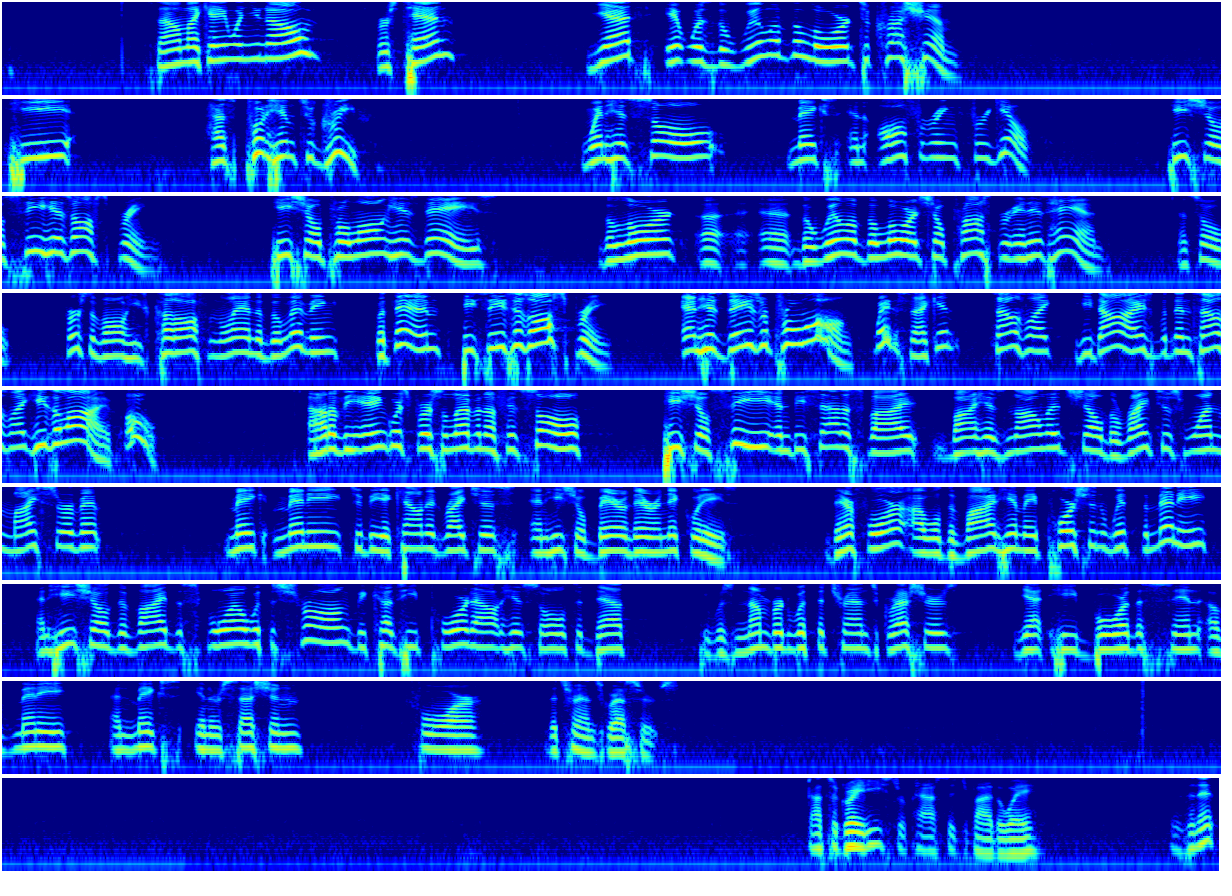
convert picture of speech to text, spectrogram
Sound like anyone you know? Verse 10 Yet it was the will of the Lord to crush him. He has put him to grief. When his soul makes an offering for guilt, he shall see his offspring. He shall prolong his days. The Lord, uh, uh, the will of the Lord shall prosper in his hand. And so, first of all, he's cut off from the land of the living, but then he sees his offspring and his days are prolonged. Wait a second. Sounds like he dies, but then sounds like he's alive. Oh. Out of the anguish, verse 11, of his soul, he shall see and be satisfied. By his knowledge shall the righteous one, my servant, make many to be accounted righteous, and he shall bear their iniquities. Therefore, I will divide him a portion with the many, and he shall divide the spoil with the strong, because he poured out his soul to death. He was numbered with the transgressors yet he bore the sin of many and makes intercession for the transgressors. That's a great Easter passage, by the way, isn't it?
